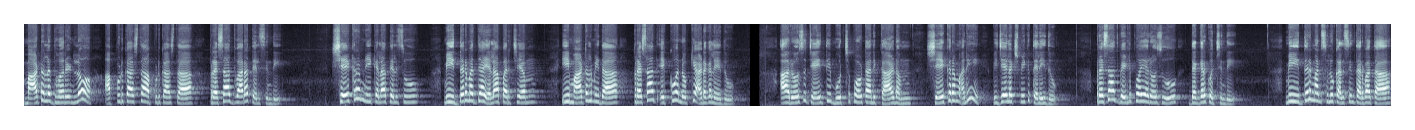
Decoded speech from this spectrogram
మాటల ధోరణిలో అప్పుడు కాస్త అప్పుడు కాస్త ప్రసాద్ ద్వారా తెలిసింది. శేఖరం నీకెలా తెలుసు? మీ ఇద్దరి మధ్య ఎలా పరిచయం? ఈ మాటల మీద ప్రసాద్ ఎక్కువ నొక్కి అడగలేదు. ఆ రోజు జయంతి మూర్చిపోవటానికి కారణం శేఖరం అని విజయలక్ష్మికి తెలియదు ప్రసాద్ వెళ్ళిపోయే రోజు దగ్గరకు వచ్చింది మీ ఇద్దరి మనసులు కలిసిన తర్వాత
